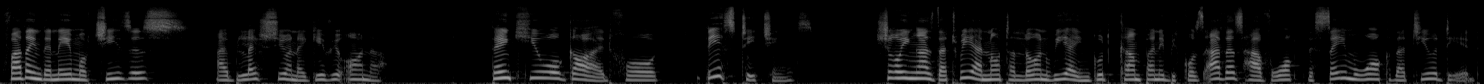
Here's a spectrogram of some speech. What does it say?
Father, in the name of Jesus, I bless you and I give you honor. Thank you, O God, for these teachings, showing us that we are not alone, we are in good company because others have walked the same walk that you did,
